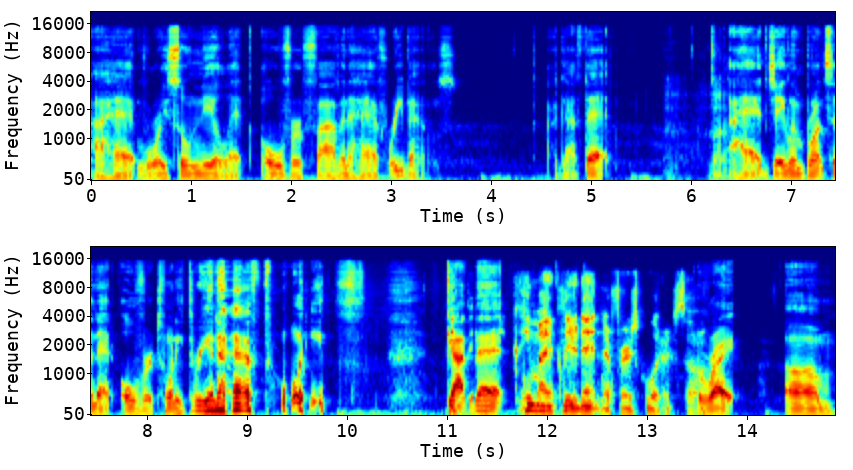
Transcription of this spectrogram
I had Royce O'Neale at over five and a half rebounds. I got that. I had Jalen Brunson at over 23 and a half points. Got that. He might have cleared that in the first quarter. So right. Um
